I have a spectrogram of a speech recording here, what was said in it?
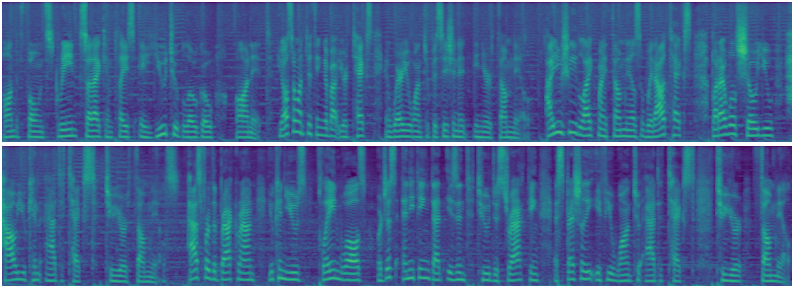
on the phone screen so that I can place a YouTube logo on it. You also want to think about your text and where you want to position it in your thumbnail. I usually like my thumbnails without text, but I will show you how you can add text to your thumbnails. As for the background, you can use plain walls or just anything that isn't too distracting, especially if you want to add text to your thumbnail.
